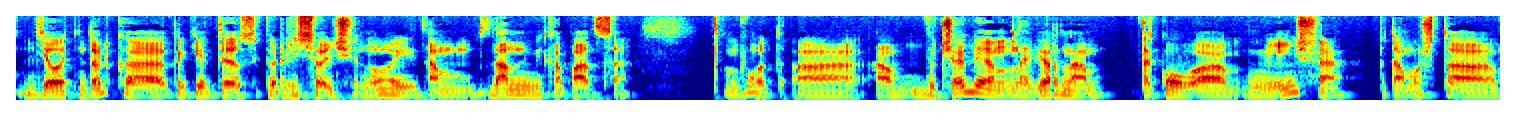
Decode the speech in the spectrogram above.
делать не только какие-то супер ресерчи, но и там с данными копаться. Вот. А, а в учебе, наверное, такого меньше, потому что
